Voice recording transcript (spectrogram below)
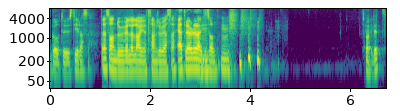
go to-stil, altså. Det er sånn du ville laget Sangiovese. Jeg tror jeg ville lagd en sånn. Mm. Smake litt.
